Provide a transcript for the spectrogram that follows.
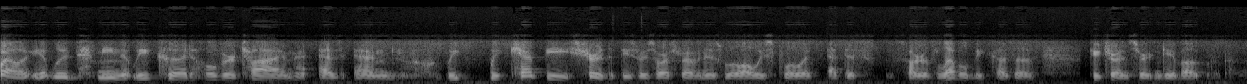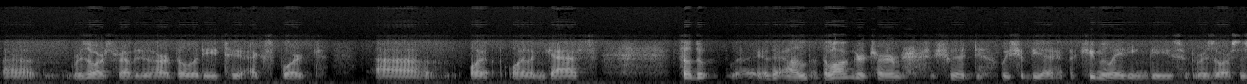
Well, it would mean that we could, over time, as and we we can't be sure that these resource revenues will always flow at, at this sort of level because of future uncertainty about uh, resource revenue, our ability to export uh, oil, oil, and gas. So the, uh, the, longer term should we should be uh, accumulating these resources,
